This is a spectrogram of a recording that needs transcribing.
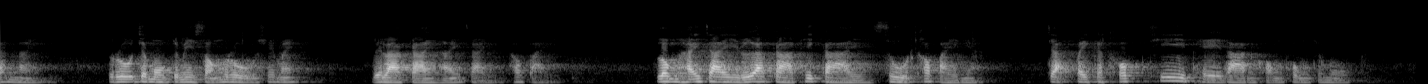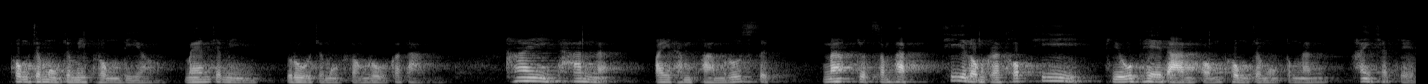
ด้านใน รูจมูกจะมีสองรูใช่ไหม เวลากายหายใจเข้าไป ลมหายใจหรืออากาศที่กายสูดเข้าไปเนี่ย จะไปกระทบที่เพดานของพงจมูกพงจมูกจะมีพรงเดียว แม้นจะมีรูจมูกสองรูก็ตาม ให้ท่านน่ะไปทำความรู้สึกณจุดสัมผัสที่ลมกระทบที่ผิวเพดานของพรงจมูกตรงนั้นให้ชัดเจน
